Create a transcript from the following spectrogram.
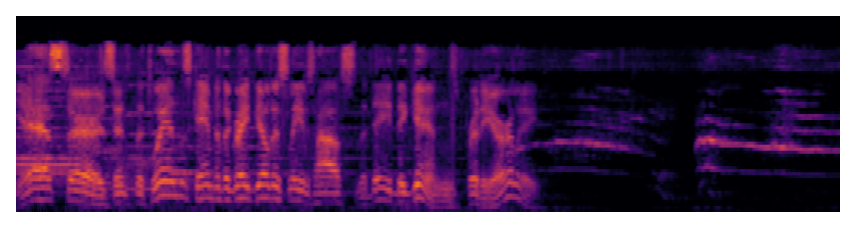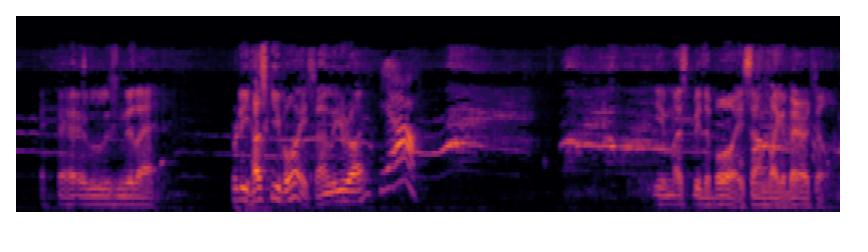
Yes, sir. Since the twins came to the great Gildersleeve's house, the day begins pretty early. listen to that. Pretty husky voice, huh, Leroy? Yeah. You must be the boy. Sounds like a baritone.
